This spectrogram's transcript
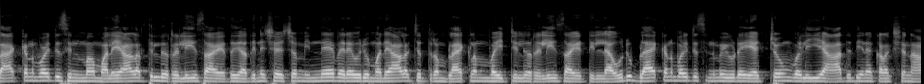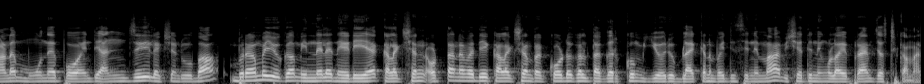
ബ്ലാക്ക് ആൻഡ് വൈറ്റ് സിനിമ മലയാളത്തിൽ റിലീസായത്. അതിനുശേഷം ഇന്നേ വരെ ഒരു മലയാള ചിത്രം ബ്ലാക്ക് ആൻഡ് വൈറ്റിൽ റിലീസായിട്ടില്ല ഒരു ബ്ലാക്ക് ആൻഡ് വൈറ്റ് സിനിമയുടെ ഏറ്റവും വലിയ ആദ്യദിന കളക്ഷനാണ് മൂന്ന് പോയിന്റ് അഞ്ച് ലക്ഷം രൂപ. ബ്രഹ്മയുഗം ഇന്നലെ നേടിയ കളക്ഷൻ ഒട്ടനവധി കളക്ഷൻ റെക്കോർഡുകൾ തകർക്കും ഈ ഒരു ബ്ലാക്ക് ആൻഡ് വൈറ്റ് സിനിമ. വിഷയത്തിൽ നിങ്ങളുടെ അഭിപ്രായം ജസ്റ്റ് കമന്റ്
